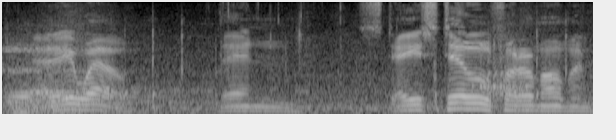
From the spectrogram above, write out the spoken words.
Very well. Then stay still for a moment.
